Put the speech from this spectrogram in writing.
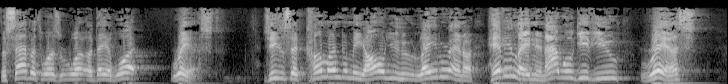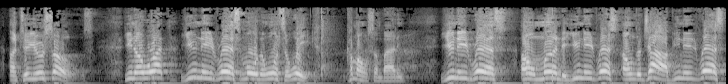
The Sabbath was a day of what? Rest. Jesus said, Come unto me, all you who labor and are heavy laden, and I will give you rest unto your souls. You know what? You need rest more than once a week. Come on, somebody. You need rest on Monday. You need rest on the job. You need rest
